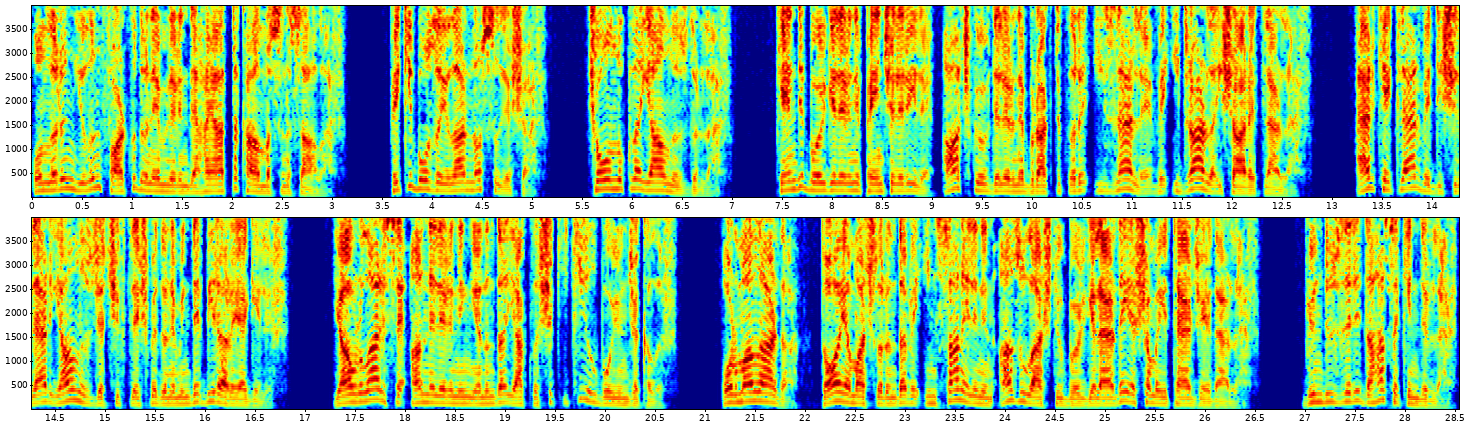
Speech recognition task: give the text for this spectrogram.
onların yılın farklı dönemlerinde hayatta kalmasını sağlar. Peki bozayılar nasıl yaşar? Çoğunlukla yalnızdırlar. Kendi bölgelerini pençeleriyle ağaç gövdelerine bıraktıkları izlerle ve idrarla işaretlerler. Erkekler ve dişiler yalnızca çiftleşme döneminde bir araya gelir. Yavrular ise annelerinin yanında yaklaşık iki yıl boyunca kalır. Ormanlarda, doğa yamaçlarında ve insan elinin az ulaştığı bölgelerde yaşamayı tercih ederler. Gündüzleri daha sakindirler,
